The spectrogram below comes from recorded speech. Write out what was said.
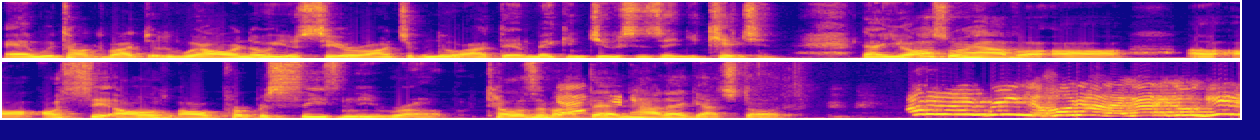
and we talked about we all know you're a serial entrepreneur out there making juices in your kitchen. Now you also have a a, a, a, a all all purpose seasoning rub. Tell us about Yeah. that and how that got started. how did i bring it hold on i gotta go get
